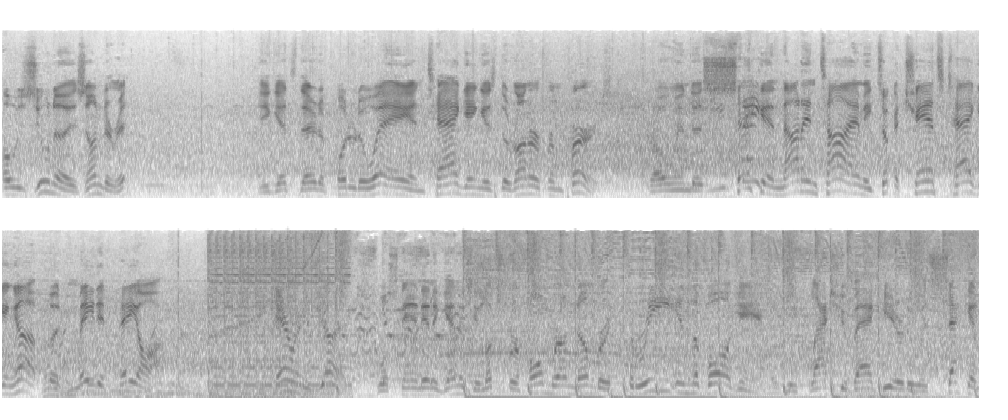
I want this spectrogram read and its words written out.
Ozuna is under it. He gets there to put it away, and tagging is the runner from first. Throw into second, not in time. He took a chance tagging up, but made it pay off. Aaron Judge will stand in again as he looks for home run number three in the ball game. As we flash you back here to his second.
